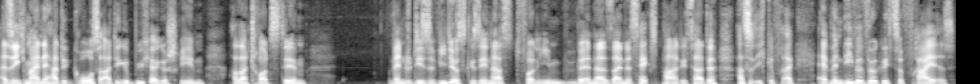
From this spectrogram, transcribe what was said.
Also ich meine, er hatte großartige Bücher geschrieben, aber trotzdem, wenn du diese Videos gesehen hast von ihm, wenn er seine Sexpartys hatte, hast du dich gefragt, ey, wenn Liebe wirklich so frei ist,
